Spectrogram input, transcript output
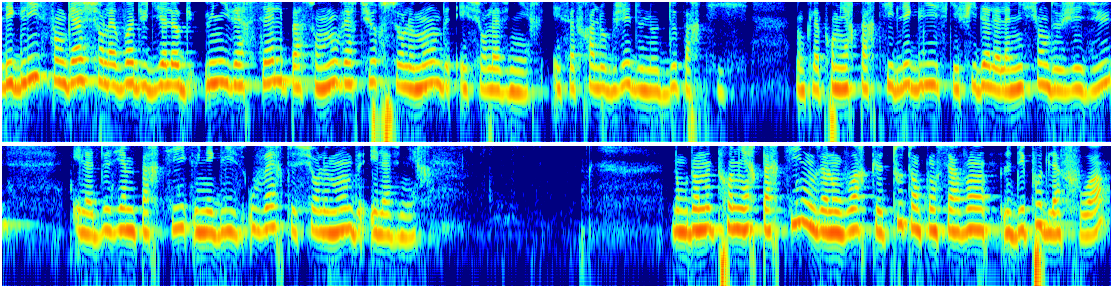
l'Église s'engage sur la voie du dialogue universel par son ouverture sur le monde et sur l'avenir. Et ça fera l'objet de nos deux parties. Donc la première partie, l'Église qui est fidèle à la mission de Jésus, et la deuxième partie, une Église ouverte sur le monde et l'avenir. Donc dans notre première partie, nous allons voir que tout en conservant le dépôt de la foi,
